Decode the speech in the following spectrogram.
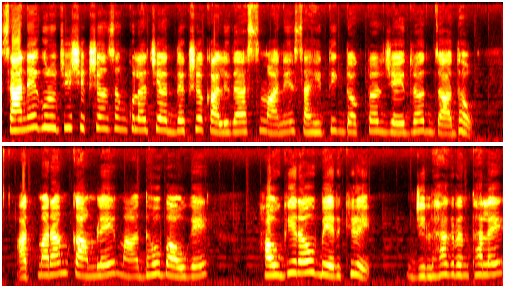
साने गुरुजी शिक्षण संकुलाचे अध्यक्ष कालिदास माने साहित्यिक डॉक्टर जयद्रथ जाधव आत्माराम कांबळे माधव बावगे हावगीराव बेरखिळे जिल्हा ग्रंथालय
